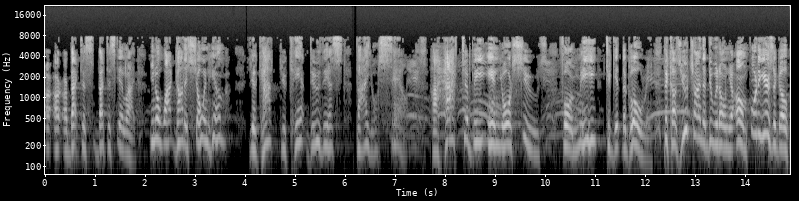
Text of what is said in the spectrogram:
Or, or, or back to back to skin light. You know what God is showing him? You got you can't do this by yourself. I have to be in your shoes for me to get the glory because you're trying to do it on your own 40 years ago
